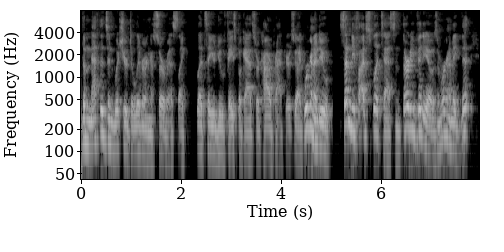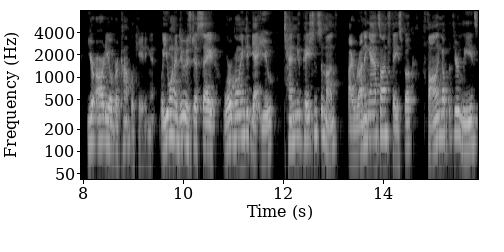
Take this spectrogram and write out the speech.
The methods in which you're delivering a service, like let's say you do Facebook ads for chiropractors, you're like, we're going to do 75 split tests and 30 videos, and we're going to make this. You're already overcomplicating it. What you want to do is just say, we're going to get you 10 new patients a month by running ads on Facebook, following up with your leads,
